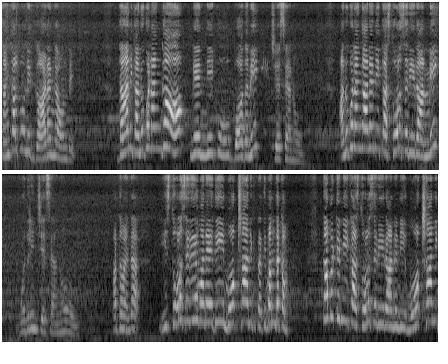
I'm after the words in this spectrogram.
సంకల్పం నీకు గాఢంగా ఉంది. దానికి అనుగుణంగా నేను నీకు బోధని చేశాను. అనుగుణంగానే నీకు ఆ స్థూల శరీరాన్ని వదిలించేశాను. అర్థమైందా? ఈ స్థూల శరీరం అనేది మోక్షానికి ప్రతిబంధకం. కాబట్టి నీకు ఆ స్థూల శరీరాన్ని నీ మోక్షాన్ని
